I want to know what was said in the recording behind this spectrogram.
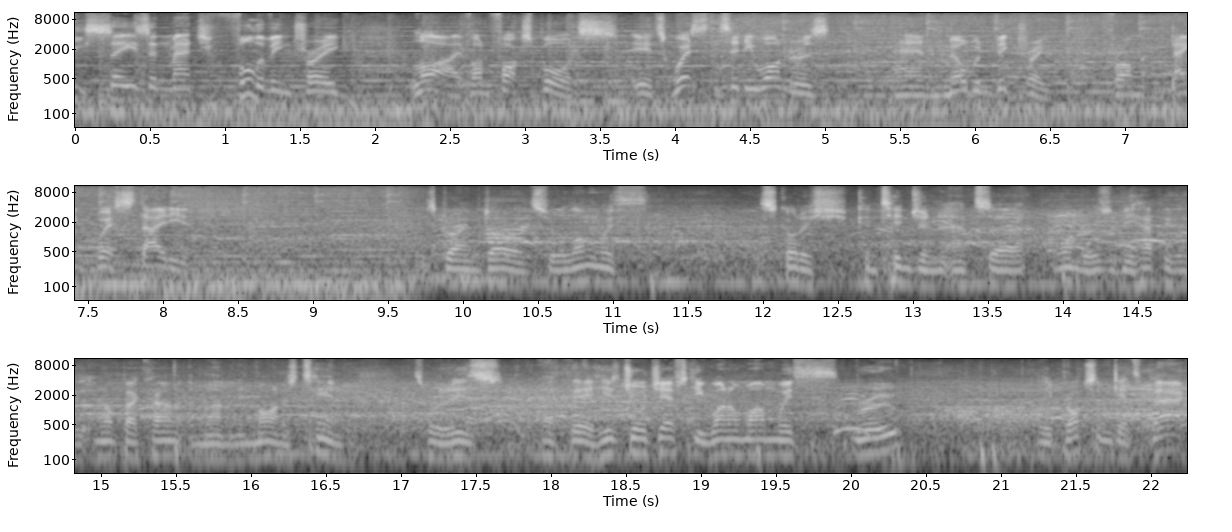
season match full of intrigue live on Fox Sports. It's Western Sydney Wanderers and Melbourne Victory from Bankwest Stadium. There's Graham Dorrans, who along with the Scottish contingent at uh, Wanderers would be happy that they're not back home at the moment in minus 10. That's what it is back there. Here's Georgievski one-on-one with Roux. Leigh Broxham gets back,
